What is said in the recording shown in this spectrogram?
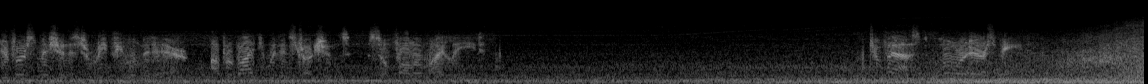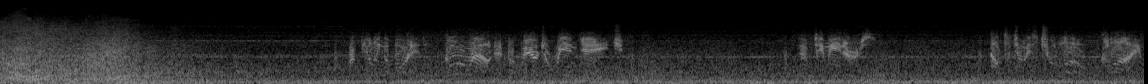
Your first mission is to refuel midair. I'll provide you with instructions, so follow my lead. Too fast. Lower airspeed. Refueling aborted. Go around and prepare to re-engage. 50 meters. Altitude is too low. Climb.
